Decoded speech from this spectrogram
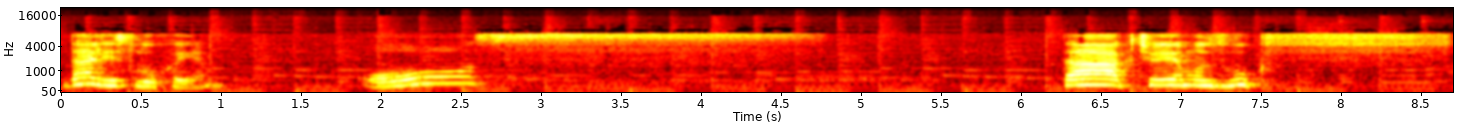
Далі слухаємо. Ос. Так, чуємо звук С.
